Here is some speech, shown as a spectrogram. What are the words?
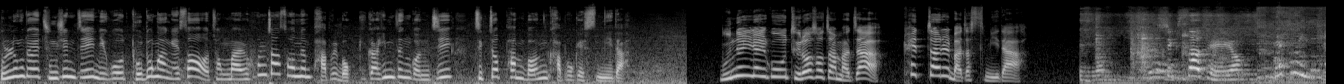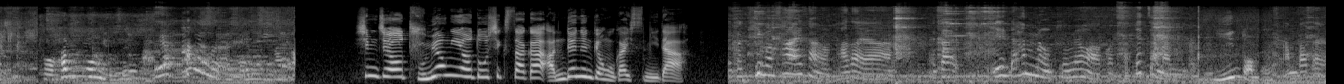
울릉도의 중심지인 이곳 도동항에서 정말 혼자서는 밥을 먹기가 힘든 건지 직접 한번 가보겠습니다. 문을 열고 들어서자마자 퇴짜를 맞았습니다. 식사 돼요? 저 한 명인데. 심지어 두 명이어도 식사가 안 되는 경우가 있습니다. 키로 4 이상은 받아야 그러니까 1한 명, 두 명하고 다 됐잖아요. 2인도 안 봐요? 안 받아요.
